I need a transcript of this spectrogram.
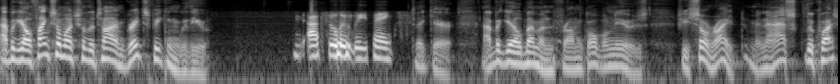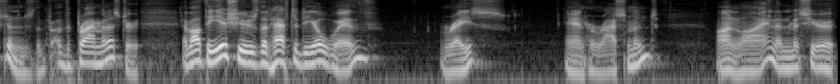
Abigail, thanks so much for the time. Great speaking with you. Absolutely. Thanks. Take care. Abigail Bimman from Global News. She's so right. I mean, ask the questions of the Prime Minister about the issues that have to deal with race and harassment online. And Monsieur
